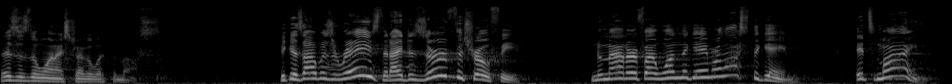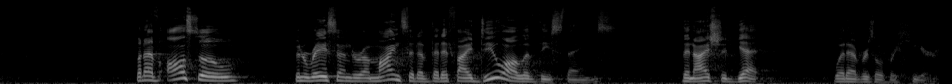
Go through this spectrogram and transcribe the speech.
this is the one I struggle with the most. Because I was raised that I deserve the trophy, no matter if I won the game or lost the game. It's mine. But I've also been raised under a mindset of that if I do all of these things, then I should get whatever's over here.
